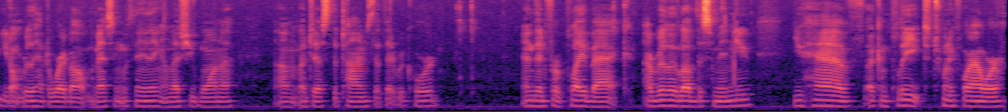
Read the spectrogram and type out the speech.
you don't really have to worry about messing with anything unless you want to um, adjust the times that they record. And then for playback, I really love this menu. You have a complete 24 hour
